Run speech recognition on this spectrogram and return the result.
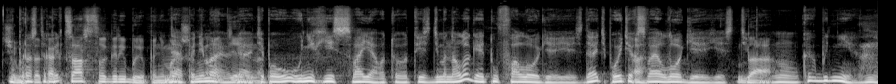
Чем просто это как царство грибы, понимаешь? да, понимаю, да. Типа у, у них есть своя, вот, вот есть демонология, это уфология есть, да? Типа у этих своя логия есть. Типа, Да. Ну, как бы не. Ну,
